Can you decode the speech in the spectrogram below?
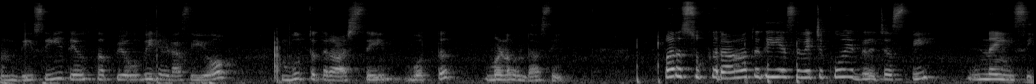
ਹੁੰਦੀ ਸੀ ਤੇ ਉਸ ਦਾ ਪਿਓ ਵੀ ਜਿਹੜਾ ਸੀ ਉਹ ਬੁੱਤ ਤਰਾਸ਼ ਸੀ, ਬੁੱਤ ਬਣਾਉਂਦਾ ਸੀ। ਪਰ ਸੁਕਰਾਤ ਦੀ ਇਸ ਵਿੱਚ ਕੋਈ ਦਿਲਚਸਪੀ ਨਹੀਂ ਸੀ।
